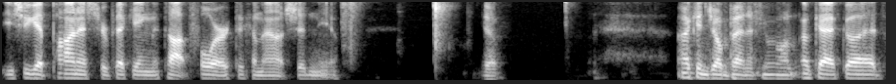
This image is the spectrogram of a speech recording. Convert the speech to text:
you should get punished for picking the top 4 to come out, shouldn't you? Yep. I can jump in if you want. Okay, go ahead.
